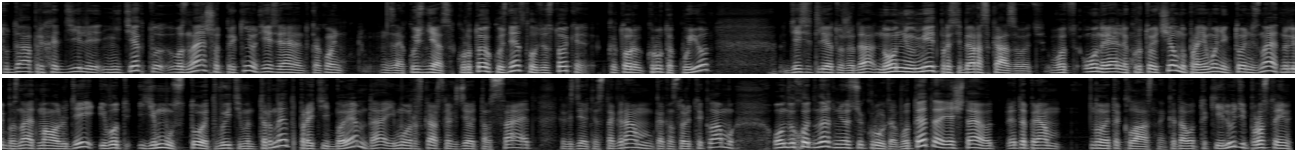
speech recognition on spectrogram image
туда приходили не те, кто... Вот знаешь, вот прикинь, вот есть реально какой-нибудь, не знаю, кузнец, крутой кузнец в Владивостоке, который круто кует, 10 лет уже, да, но он не умеет про себя рассказывать. Вот он реально крутой чел, но про него никто не знает, ну, либо знает мало людей, и вот ему стоит выйти в интернет, пройти БМ, да, ему расскажут, как сделать там сайт, как сделать Инстаграм, как настроить рекламу, он выходит в интернет, у него все круто. Вот это, я считаю, это прям ну, это классно, когда вот такие люди просто, им,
